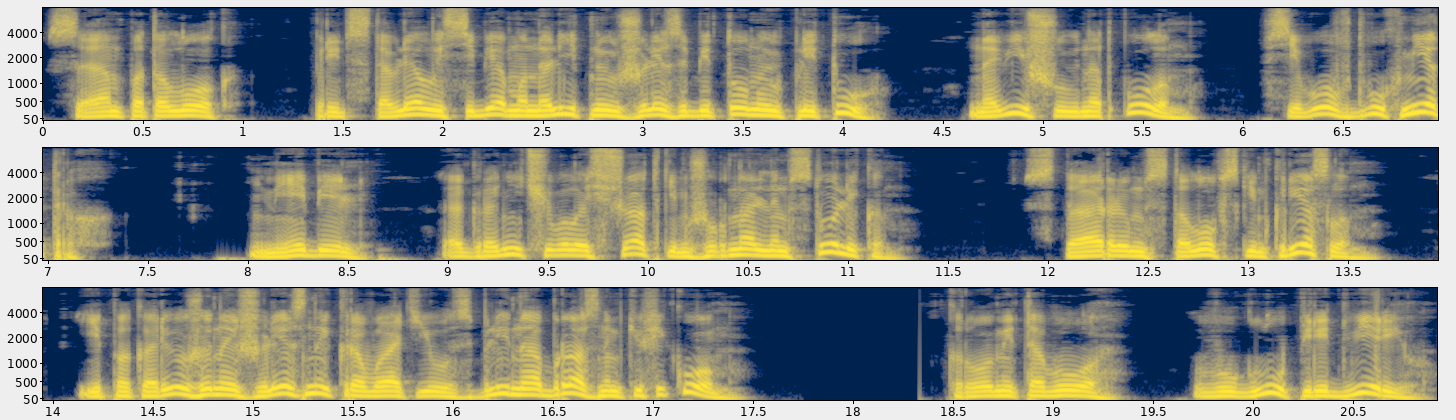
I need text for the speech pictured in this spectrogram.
Сам потолок представлял из себя монолитную железобетонную плиту, нависшую над полом всего в двух метрах. Мебель ограничивалась шатким журнальным столиком, старым столовским креслом и покореженной железной кроватью с блинообразным тюфяком. Кроме того, в углу перед дверью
